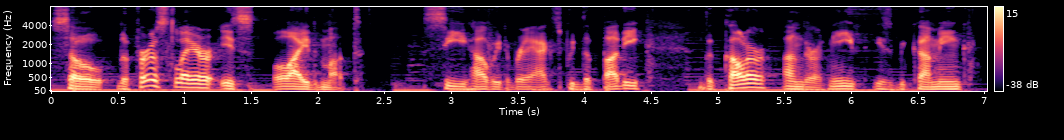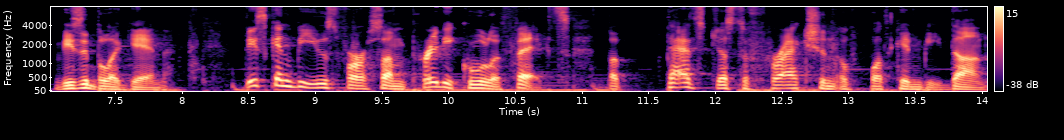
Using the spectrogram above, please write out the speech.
So the first layer is light mud. See how it reacts with the putty? The color underneath is becoming visible again. This can be used for some pretty cool effects, but that's just a fraction of what can be done.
